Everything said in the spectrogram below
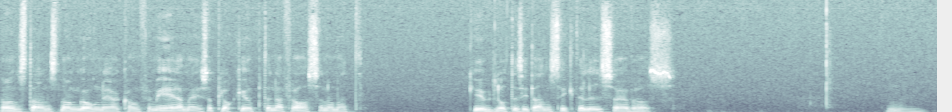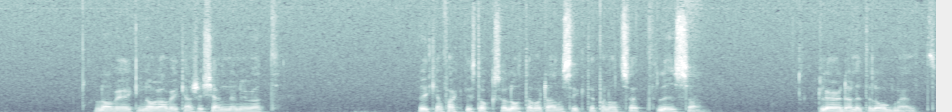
Någonstans någon gång när jag konfirmerar mig så plockar jag upp den där frasen om att Gud låter sitt ansikte lysa över oss. Mm. Några, av er, några av er kanske känner nu att vi kan faktiskt också låta vårt ansikte på något sätt lysa. Glöda lite lågmält.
